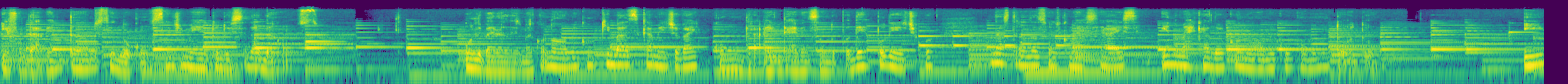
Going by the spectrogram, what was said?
e fundamentando-se no consentimento dos cidadãos. O liberalismo econômico, que basicamente vai contra a intervenção do poder político nas transações comerciais e no mercado econômico como um todo. E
